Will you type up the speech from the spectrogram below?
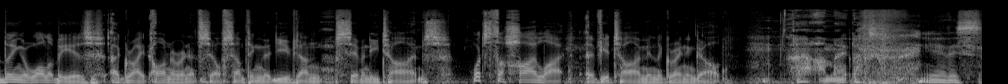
being a Wallaby is a great honour in itself, something that you've done 70 times. What's the highlight of your time in the green and gold? Oh, mate, yeah, there's.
